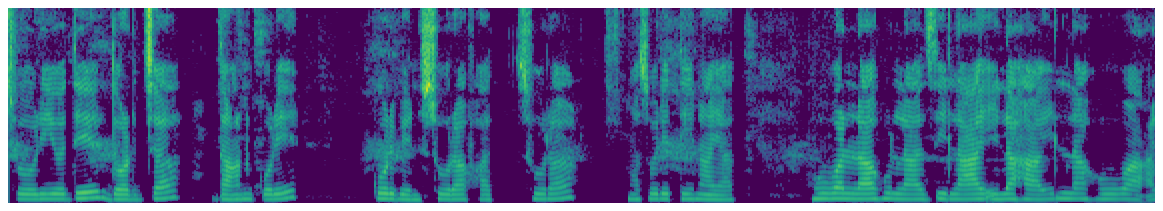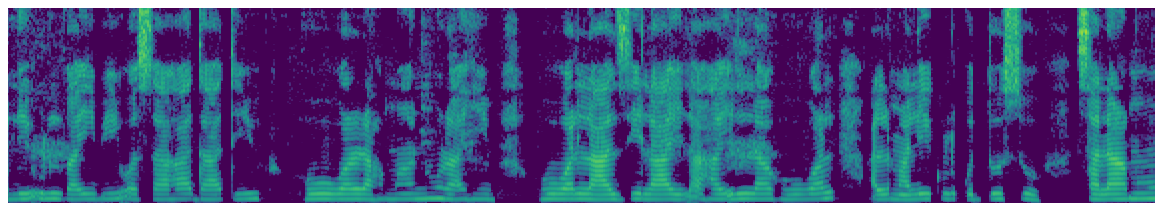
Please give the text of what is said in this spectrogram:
শরীয়তের দরজা দান করে করবেন। সূরা সূরা হাশরের তিন আয়াত। হুয়াল্লাহুল্লাযী লা ইলাহা ইল্লা হুয়াল আলিয়্যুল গায়বি ওয়াশ শাহাদাতি হুওয়ার রাহমানুর রাহিম হুয়াল্লাযী লা ইলাহা ইল্লা হুয়াল মালিকুল কুদ্দুসুস সালামুল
